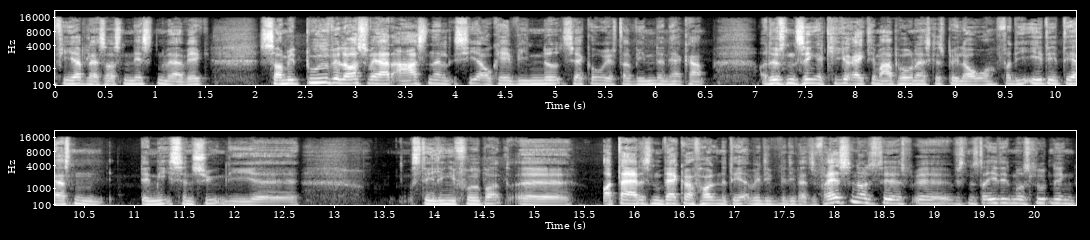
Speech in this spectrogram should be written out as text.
fjerdeplads også næsten være væk. Så mit bud vil også være, at Arsenal siger, okay, vi er nødt til at gå efter at vinde den her kamp. Og det er sådan en ting, jeg kigger rigtig meget på, når jeg skal spille over. Fordi et, det er sådan den mest sandsynlige øh, stilling i fodbold. Øh, og der er det sådan, hvad gør holdene der? Vil de, vil de være tilfredse, når de, øh, hvis den står 1 mod slutningen?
